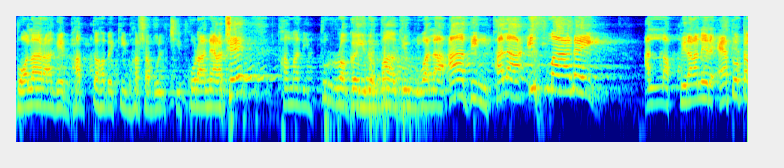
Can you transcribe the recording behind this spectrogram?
বলার আগে ভাবতে হবে কি ভাষা বলছি। কোরআনে আছে ফালা ইসমা আল্লাহ পিরানের এতটা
